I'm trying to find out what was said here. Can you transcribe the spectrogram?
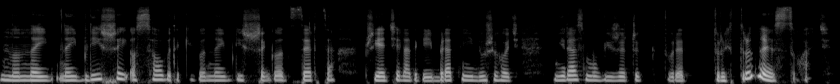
no, naj najbliższej osoby, takiego najbliższego od serca przyjaciela, takiej bratniej duszy, choć nieraz mówi rzeczy, które których trudno jest słuchać,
